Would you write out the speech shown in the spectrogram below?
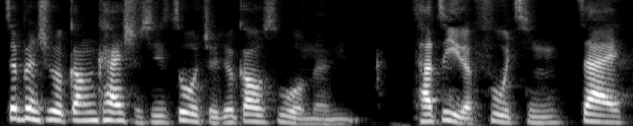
这本书的刚开始，其实作者就告诉我们，他自己的父亲在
